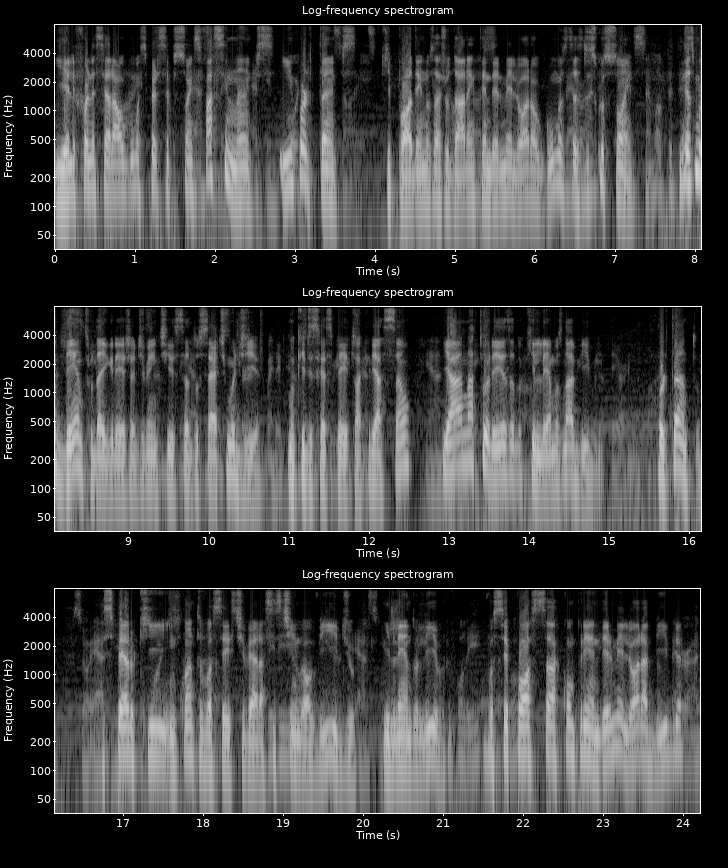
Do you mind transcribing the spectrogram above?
E ele fornecerá algumas percepções fascinantes e importantes que podem nos ajudar a entender melhor algumas das discussões, mesmo dentro da Igreja Adventista do sétimo dia, no que diz respeito à criação e à natureza do que lemos na Bíblia. Portanto, Espero que, enquanto você estiver assistindo ao vídeo e lendo o livro, você possa compreender melhor a Bíblia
